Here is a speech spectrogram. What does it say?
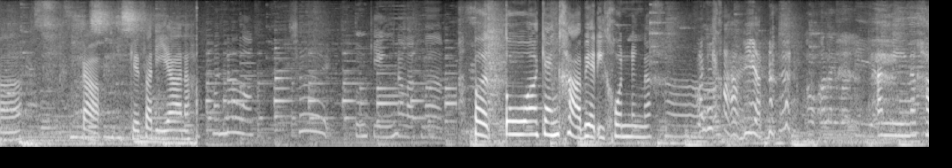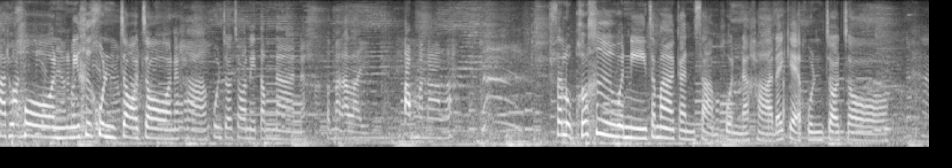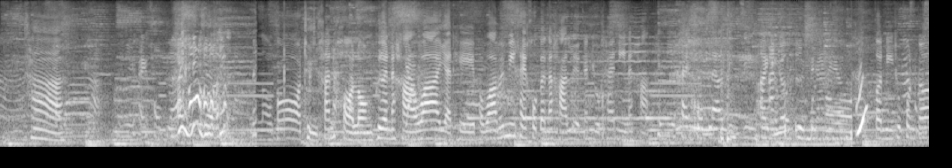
กับเกซาดิยานะคะ มันน่ารัก ใช่ ตุ้งกิ้งน่ารักมาก เปิดตัวแก๊งขาเบียดอีกคนนึงนะคะ อันนี้ขาเบียดเอาอะไรมาดีอันนี้นะคะทุกคนอันนี้คือคุณจอจอนะคะ คุณจอจอในตำนานนะคะตำนานอะไร ตำมานานละ สรุปก็คือวันนี้จะมากัน 3 คนนะคะ ได้แก่คุณจอจอนะคะค่ะ มีใครครบแล้วเราก็ถึงขั้นขอลองเพื่อนนะคะ ว่าอย่าเทเพราะว่าไม่มีใครครบแล้วนะคะ เหลือกันอยู่แค่นี้นะคะมีใครครบแล้วจริงๆอันนี้ก็คือคุณมวตอนนี้ทุกคนก็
